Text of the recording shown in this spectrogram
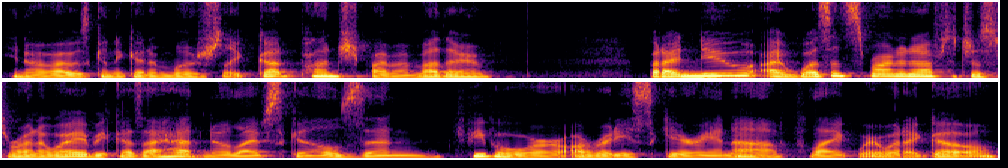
you know, I was going to get emotionally gut punched by my mother. But I knew I wasn't smart enough to just run away because I had no life skills and people were already scary enough. Like, where would I go?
